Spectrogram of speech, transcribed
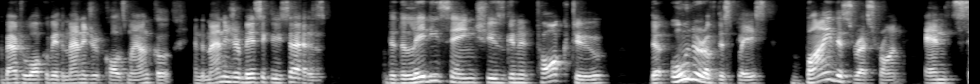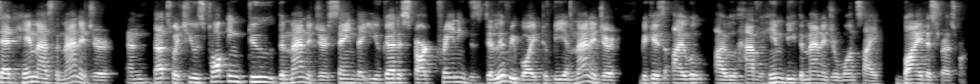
about to walk away. The manager calls my uncle, and the manager basically says that the lady's saying she's going to talk to the owner of this place, buy this restaurant, and set him as the manager. And that's what she was talking to the manager, saying that you got to start training this delivery boy to be a manager because I will I will have him be the manager once I buy this restaurant.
